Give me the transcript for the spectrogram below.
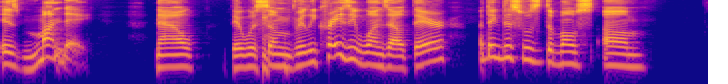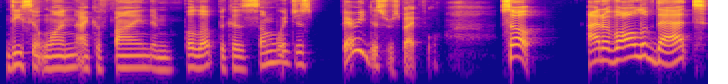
is Monday. Now, there was some really crazy ones out there. I think this was the most um, decent one I could find and pull up because some were just very disrespectful. So, out of all of that,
